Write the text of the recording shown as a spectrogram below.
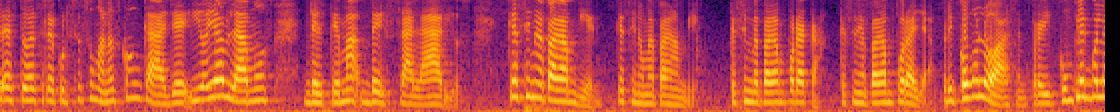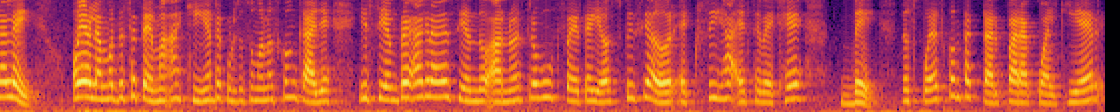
esto es Recursos Humanos con Calle y hoy hablamos del tema de salarios. Que si me pagan bien, que si no me pagan bien, que si me pagan por acá, que si me pagan por allá. Pero ¿y cómo lo hacen? ¿Pero y cumplen con la ley? Hoy hablamos de ese tema aquí en Recursos Humanos con Calle y siempre agradeciendo a nuestro bufete y auspiciador Exija SBG B. Los puedes contactar para cualquier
